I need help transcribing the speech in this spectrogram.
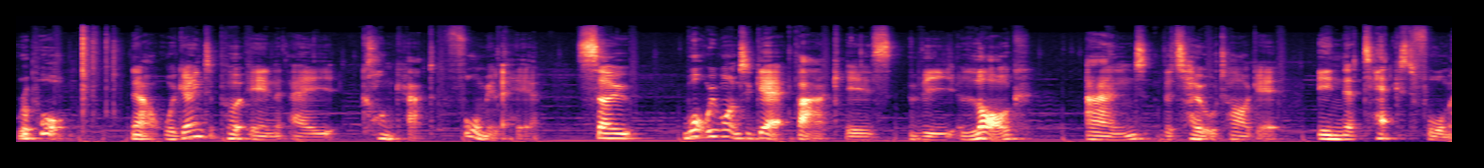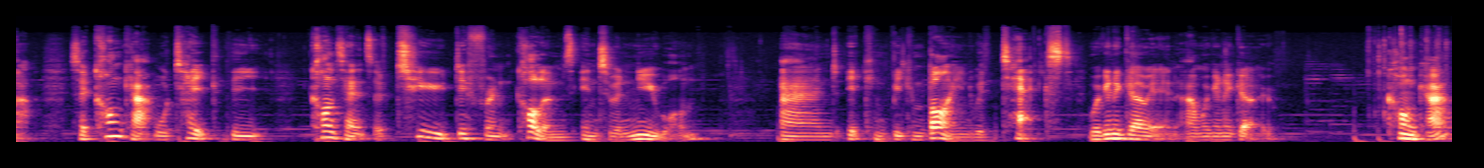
report. Now we're going to put in a concat formula here. So what we want to get back is the log and the total target in a text format. So concat will take the contents of two different columns into a new one and it can be combined with text. We're going to go in and we're going to go concat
